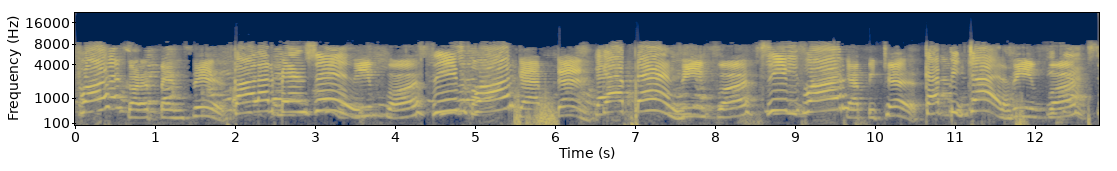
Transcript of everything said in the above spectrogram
for color pencil. color pencil. C for C for captain. captain. C for C for capital. capital. C for C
